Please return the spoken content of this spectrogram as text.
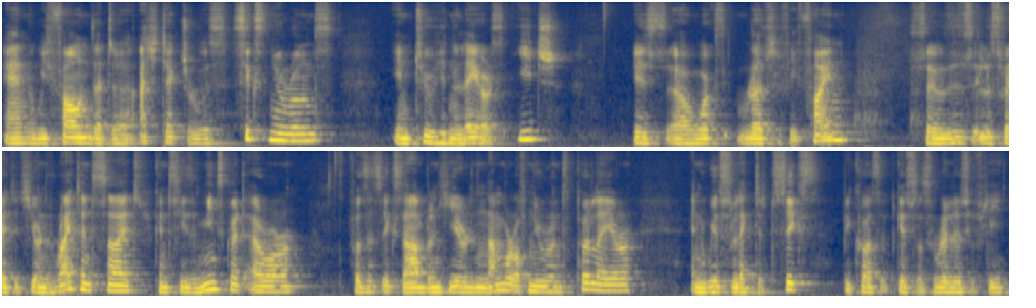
and we found that the architecture with six neurons in two hidden layers each is uh, works relatively fine. So this is illustrated here on the right hand side. You can see the mean squared error. For this example here the number of neurons per layer and we've selected six because it gives us relatively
